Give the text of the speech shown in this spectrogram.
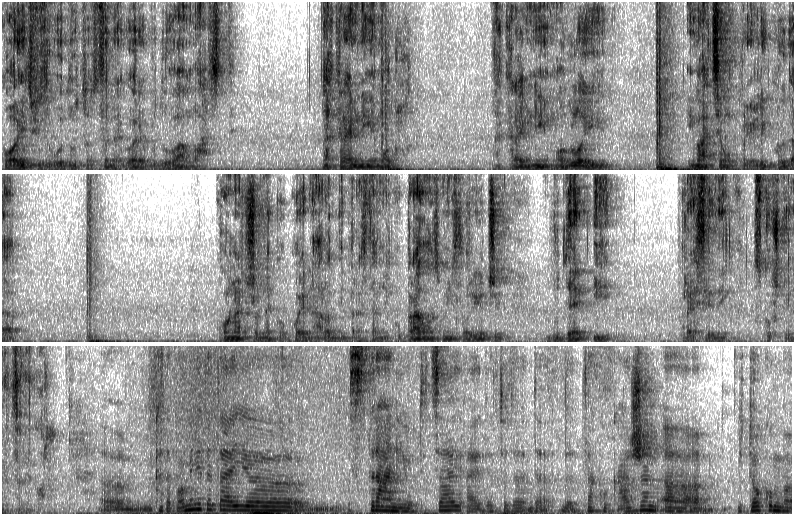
koaliciju za budućnost Crne Gore budu vam vlasti. Na kraju nije moglo na kraju nije moglo i imat ćemo priliku da konačno neko ko je narodni predstavnik u pravom smislu riječi bude i predsjednik Skupštine Crne Gore. Kada pominjete taj uh, strani uticaj, ajde to da, da, da tako kažem, uh, i tokom uh,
